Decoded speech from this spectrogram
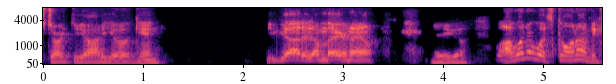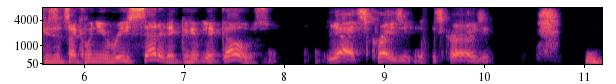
Start the audio again. You got it. I'm there now. There you go. Well, I wonder what's going on because it's like when you reset it, it, it goes. Yeah, it's crazy. It's crazy. Hmm.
